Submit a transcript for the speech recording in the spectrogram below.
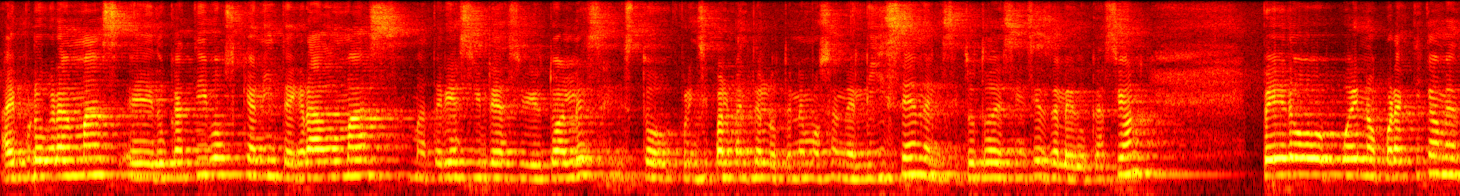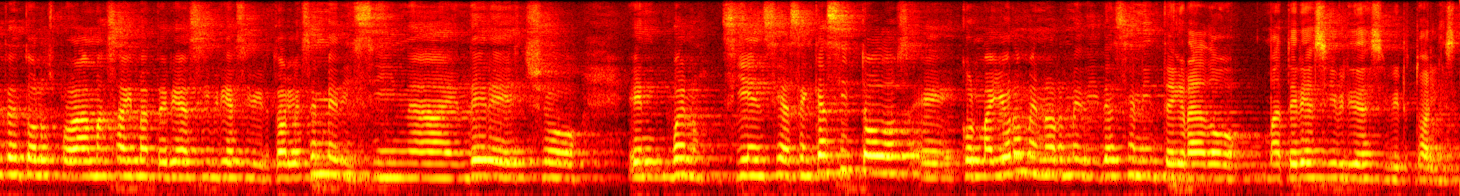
Hay programas eh, educativos que han integrado más materias híbridas y virtuales, esto principalmente lo tenemos en el ICE, en el Instituto de Ciencias de la Educación, pero bueno, prácticamente en todos los programas hay materias híbridas y virtuales en medicina, en derecho, en bueno, ciencias, en casi todos, eh, con mayor o menor medida se han integrado materias híbridas y virtuales.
